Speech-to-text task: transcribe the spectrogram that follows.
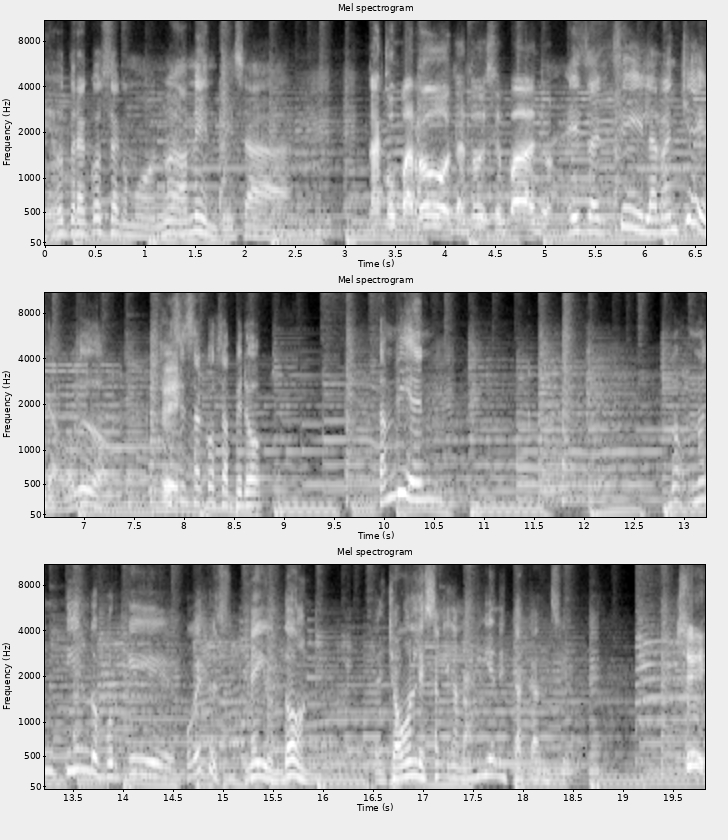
Eh, otra cosa como nuevamente, esa, la copa rota, todo ese palo. esa. Sí, la ranchera, boludo. Es esa cosa, pero también. No, no entiendo por qué. Porque esto es medio un don. El chabón le salgan bien estas canciones. Sí,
